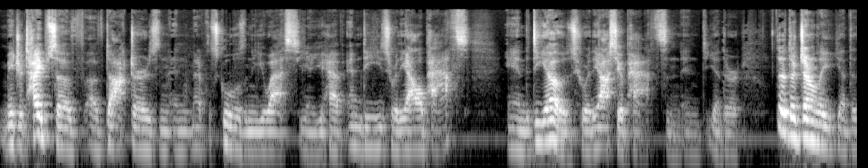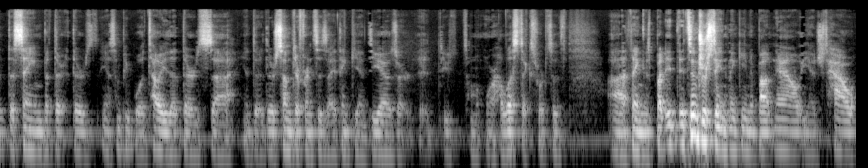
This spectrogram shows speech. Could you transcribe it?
major types of, of doctors and, and medical schools in the U.S. You know, you have MDs who are the allopaths, and the DOs who are the osteopaths, and, and you know, they're they're, they're generally you know, the, the same, but there's you know, some people would tell you that there's uh, you know, there, there's some differences. I think you know, DOs are uh, somewhat more holistic sorts of uh, things, but it, it's interesting thinking about now, you know, just how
